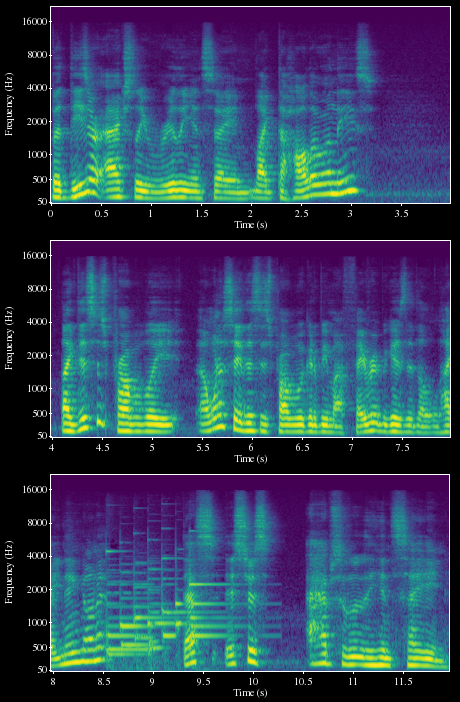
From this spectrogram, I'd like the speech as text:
but these are actually really insane. Like the hollow on these, like this is probably I want to say this is probably going to be my favorite because of the lightning on it. That's it's just absolutely insane.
